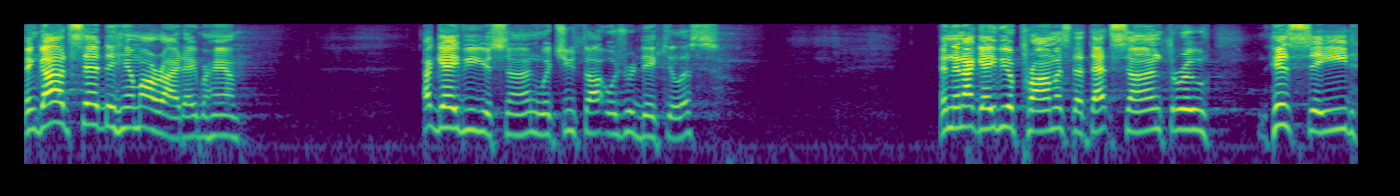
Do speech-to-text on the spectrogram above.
And God said to him, All right, Abraham, I gave you your son, which you thought was ridiculous. And then I gave you a promise that that son, through his seed,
